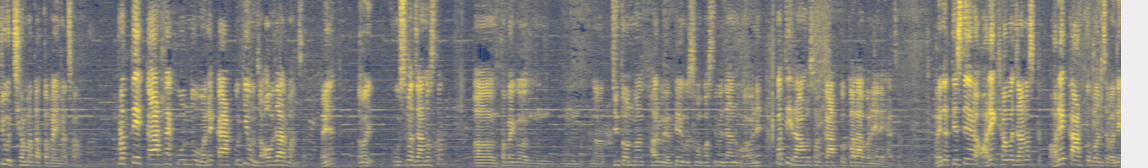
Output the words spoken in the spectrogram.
त्यो क्षमता तपाईँमा छ। प्रत्येक काठलाई कुन्नु भने काठको के हुन्छ? औजार भन्छ होइन? तपाईँ उसमा जानुहोस् त। तपाईँको चितवनमा थारूहरूकै उसमा बस्तीमा जानुभयो भने कति राम्रोसँग काठको कला बनाइरहेको छ होइन? त्यस्तै गरेर हरेक ठाउँमा जानुहोस् हरेक काठको बन्छ भने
